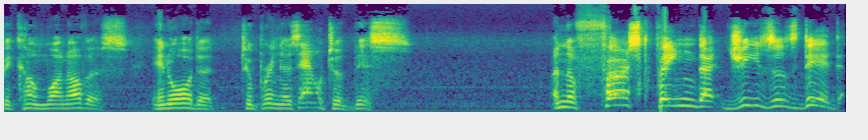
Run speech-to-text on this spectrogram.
become one of us, in order to bring us out of this and the first thing that Jesus did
